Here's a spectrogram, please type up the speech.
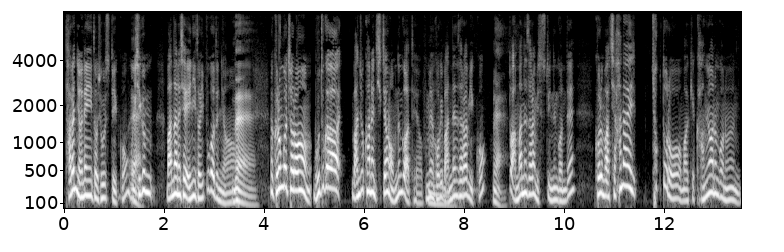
다른 연예인이 더 좋을 수도 있고 뭐 네. 지금 만나는 제 애인이 더 이쁘거든요. 네. 그런 것처럼 모두가 만족하는 직장은 없는 것 같아요. 분명 히 음. 거기 맞는 사람이 있고 네. 또안 맞는 사람이 있을 수도 있는 건데 그걸 마치 하나의 척도로 막 이렇게 강요하는 거는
